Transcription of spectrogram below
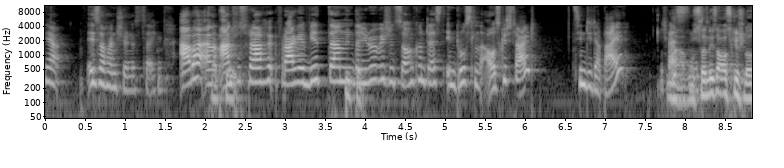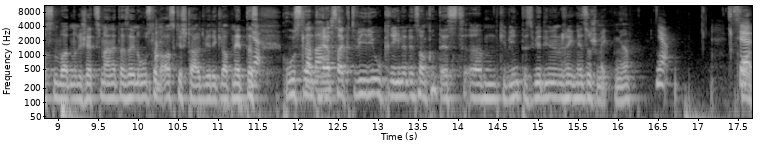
Ja, ist auch ein schönes Zeichen. Aber ähm. Anschlussfrage, Frage, wird dann Bitte. der Eurovision Song Contest in Russland ausgestrahlt? Sind die dabei? Ich weiß Na, es nicht. Russland ist ausgeschlossen worden und ich schätze mal nicht, dass er in Russland ausgestrahlt wird. Ich glaube nicht, dass Ja, Russland herzagt, wie die Ukraine den Song Contest ähm, gewinnt. Das wird ihnen wahrscheinlich nicht so schmecken. Ja. Ja. Sehr,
